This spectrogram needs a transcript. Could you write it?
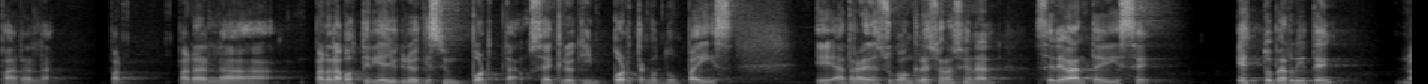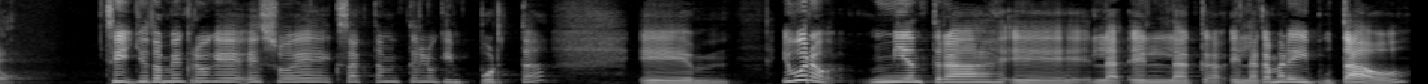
para, la, para, la, para la posteridad. Yo creo que eso importa. O sea, creo que importa cuando un país, a través de su Congreso Nacional, se levanta y dice, ¿esto permite? No. Sí, yo también creo que eso es exactamente lo que importa. y bueno, mientras en, la, en la Cámara de Diputados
